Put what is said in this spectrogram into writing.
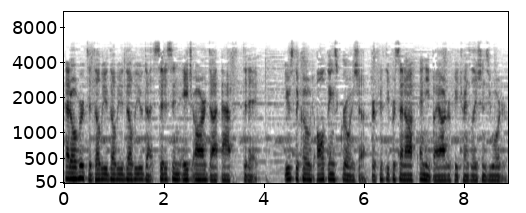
Head over to www.citizenhr.app today. Use the code AllThingsCroatia for 50% off any biography translations you order.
